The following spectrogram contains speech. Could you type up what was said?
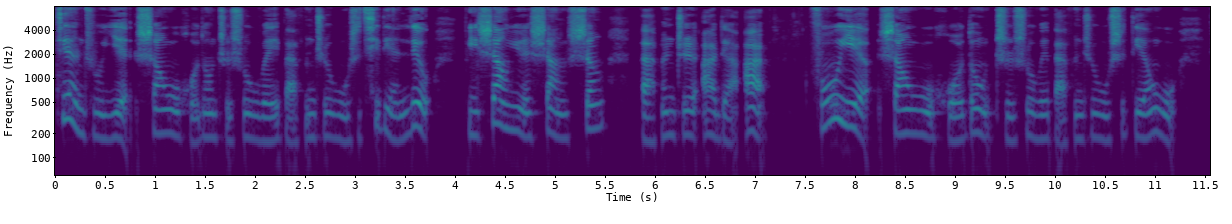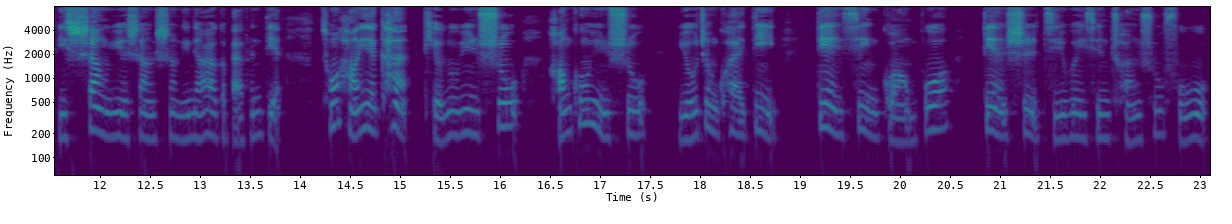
建筑业商务活动指数为百分之五十七点六，比上月上升百分之二点二。服务业商务活动指数为百分之五十点五，比上月上升零点二个百分点。从行业看，铁路运输、航空运输、邮政快递、电信广播电视及卫星传输服务、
